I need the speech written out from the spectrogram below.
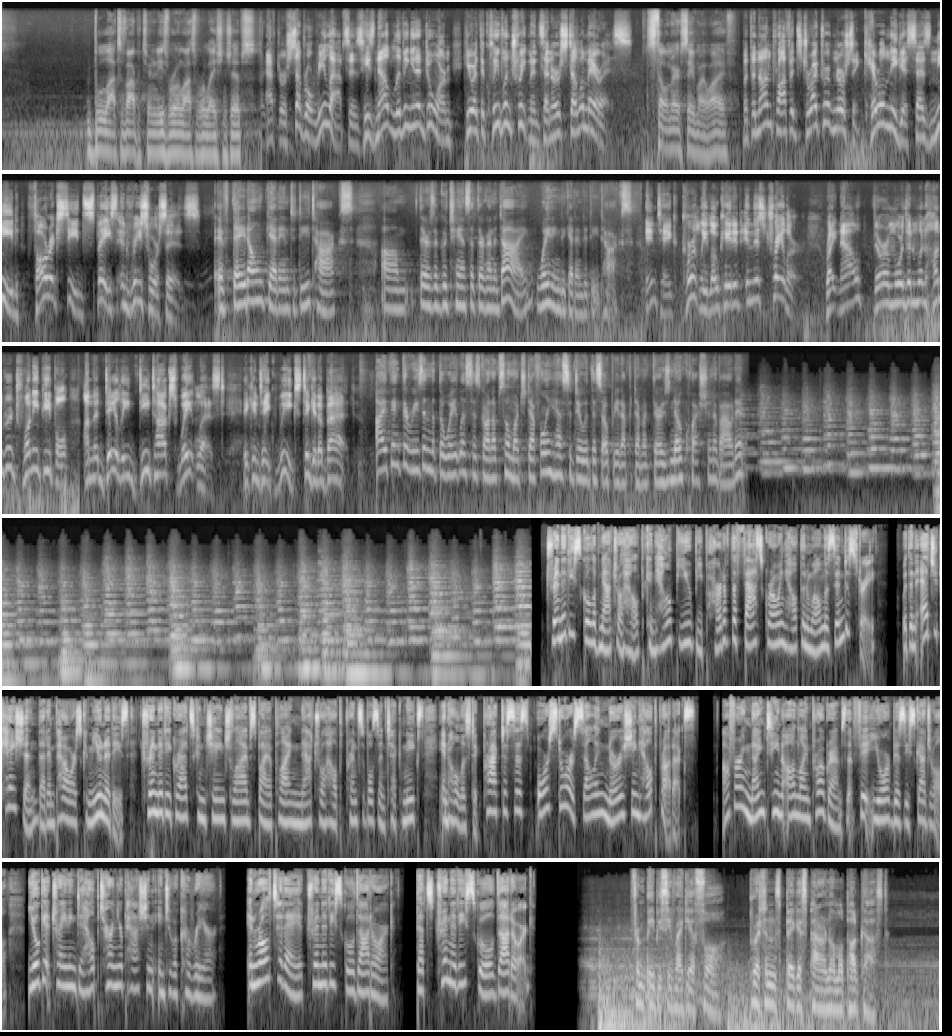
blew lots of opportunities, ruined lots of relationships. After several relapses, he's now living in a dorm here at the Cleveland Treatment Center, Stella Maris. Stella Maris saved my life. But the nonprofit's director of nursing, Carol Negus, says need far exceeds space and resources. If they don't get into detox, um, there's a good chance that they're going to die waiting to get into detox. Intake currently located in this trailer. Right now, there are more than 120 people on the daily detox wait list. It can take weeks to get a bed. I think the reason that the wait list has gone up so much definitely has to do with this opiate epidemic. There is no question about it. Trinity School of Natural Health can help you be part of the fast growing health and wellness industry. With an education that empowers communities, Trinity grads can change lives by applying natural health principles and techniques in holistic practices or stores selling nourishing health products. Offering 19 online programs that fit your busy schedule, you'll get training to help turn your passion into a career. Enroll today at trinityschool.org. That's trinityschool.org. From BBC Radio 4, Britain's biggest paranormal podcast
